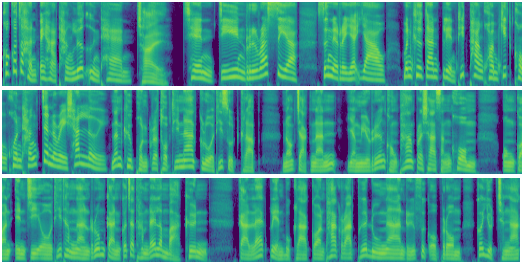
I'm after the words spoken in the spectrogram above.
เขาก็จะหันไปหาทางเลือกอื่นแทน ใช่ เช่น จีนหรือรัสเซีย ซึ่งในระยะยาว มันคือการเปลี่ยนทิศทางความคิดของคนทั้งเจเนอเรชันเลย นั่นคือผลกระทบที่น่ากลัวที่สุดครับ นอกจากนั้นยังมีเรื่องของภาคประชาสังคม องค์กร NGO ที่ทำงานร่วมกันก็จะทำได้ลำบากขึ้น การแลกเปลี่ยนบุคลากรภาครัฐ เพื่อดูงานหรือฝึกอบรม ก็หยุดชะงัก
